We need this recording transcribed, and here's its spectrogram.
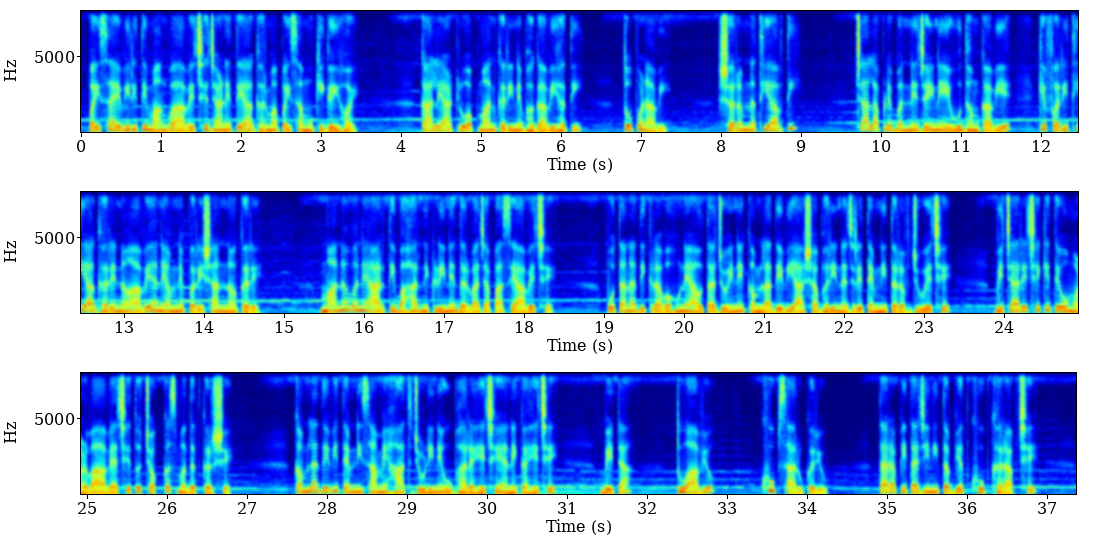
પૈસા એવી રીતે માંગવા આવે છે જાણે તે આ ઘરમાં પૈસા મૂકી ગઈ હોય. કાલે આટલું અપમાન કરીને ભગાવી હતી, તો પણ આવી. શરમ નથી આવતી? ચાલ આપણે બંને જઈને એવું ધમકાવીએ કે ફરીથી આ ઘરે ન આવે અને અમને પરેશાન ન કરે. માનવ અને આરતી બહાર નીકળીને દરવાજા પાસે આવે છે. પોતાના દીકરા વહુને આવતા જોઈને કમલાદેવી આશાભરી નજરે તેમની તરફ જુએ છે. વિચારે છે કે તેઓ મળવા આવ્યા છે તો ચોક્કસ મદદ કરશે. કમલાદેવી તેમની સામે હાથ જોડીને ઊભા રહે છે અને કહે છે, બેટા, તું આવ્યો? ખૂબ સારું કર્યું. તારા પિતાજીની તબિયત ખૂબ ખરાબ છે.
